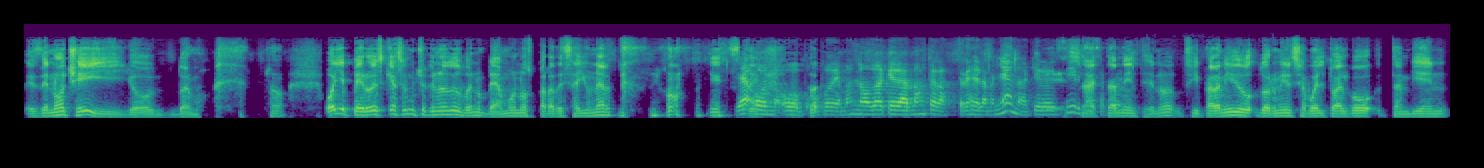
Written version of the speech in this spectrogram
es de noche y yo duermo. ¿no? Oye, pero es que hace mucho que no, bueno, veámonos para desayunar, ¿no? Este, o, podemos no quedarnos hasta las 3 de la mañana, quiero decir. Exactamente, ¿no? Sí, para mí dormir se ha vuelto algo también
